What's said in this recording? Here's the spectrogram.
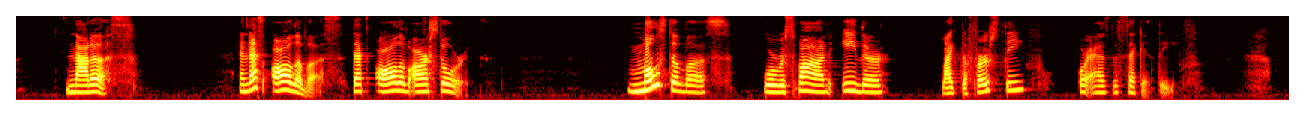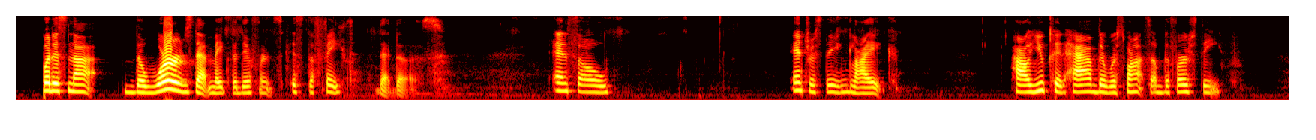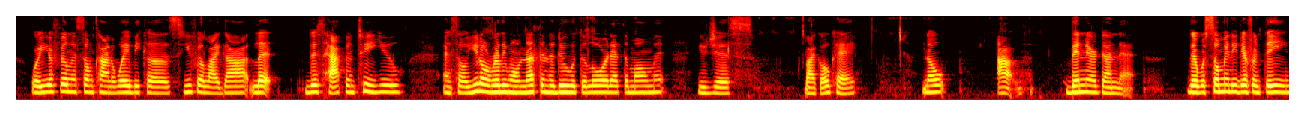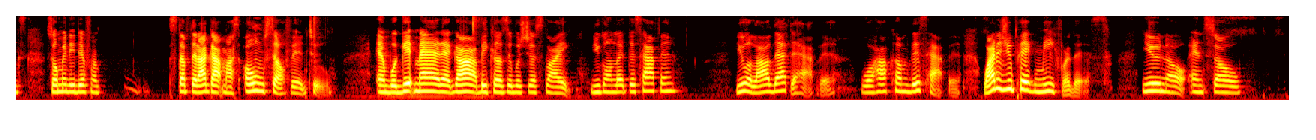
not us. And that's all of us. That's all of our stories. Most of us will respond either like the first thief or as the second thief. But it's not the words that make the difference, it's the faith that does. And so, interesting, like how you could have the response of the first thief where you're feeling some kind of way because you feel like God let this happen to you. And so you don't really want nothing to do with the Lord at the moment. You just like, okay, nope, I've been there, done that. There were so many different things, so many different stuff that I got my own self into and would get mad at God because it was just like, you gonna let this happen? You allowed that to happen well, how come this happened? Why did you pick me for this? You know, and so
